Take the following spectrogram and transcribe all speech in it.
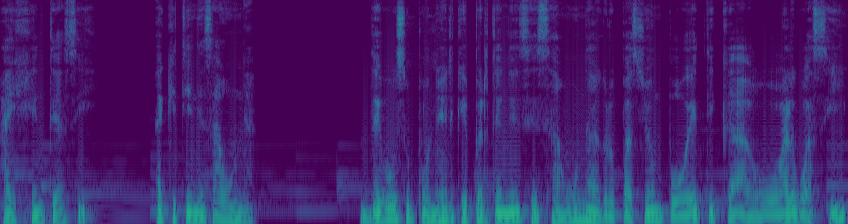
hay gente así. Aquí tienes a una. ¿Debo suponer que perteneces a una agrupación poética o algo así?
